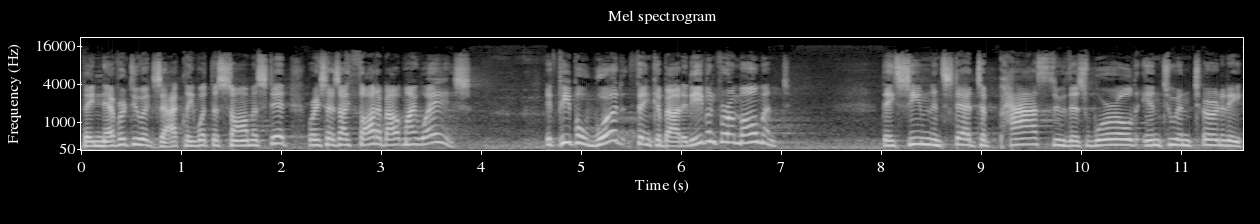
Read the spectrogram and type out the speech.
They never do exactly what the psalmist did, where he says, I thought about my ways. If people would think about it, even for a moment, they seem instead to pass through this world into eternity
